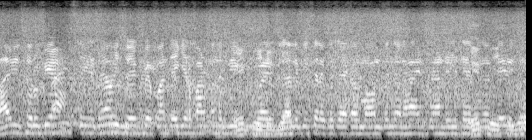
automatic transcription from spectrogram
બાવીસો રૂપિયા. બાવીસો એક બે પાંચ અગિયાર બાર પંદર વીસ ચાલીસ પિસ્તાલીસ પચાસ બાવન પંચાવન સાઠ પાંચ ત્રેવીસો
